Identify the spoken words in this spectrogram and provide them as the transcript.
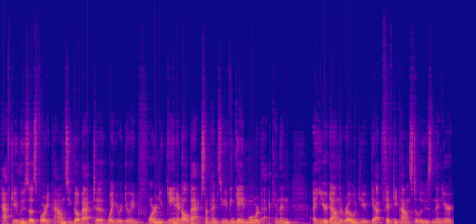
after you lose those 40 pounds, you go back to what you were doing before and you gain it all back. Sometimes you even gain more back. And then a year down the road, you've got 50 pounds to lose, and then you're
